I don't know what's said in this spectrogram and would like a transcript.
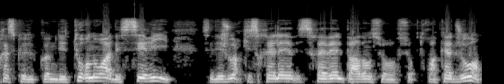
presque comme des tournois, des séries. C'est des joueurs qui se, révèlent, pardon sur sur trois quatre jours.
